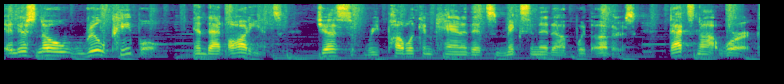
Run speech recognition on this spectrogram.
and there's no real people in that audience, just Republican candidates mixing it up with others. That's not work.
